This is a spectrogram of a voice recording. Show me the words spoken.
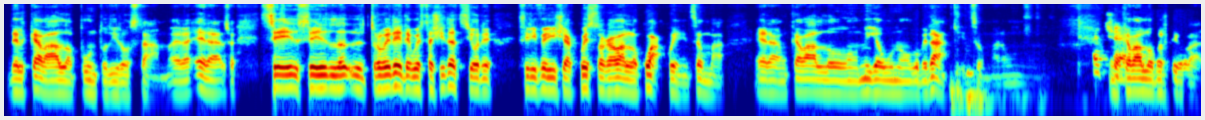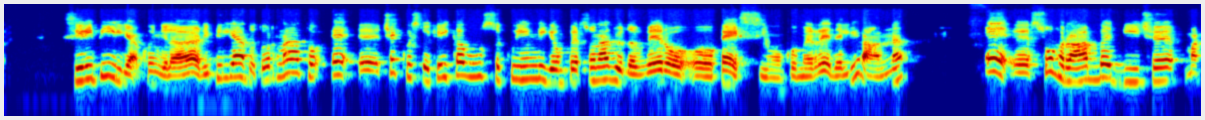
del cavallo appunto di Rostam. Era, era, cioè, se, se l- troverete questa citazione si riferisce a questo cavallo qua, quindi insomma era un cavallo mica uno come tanti, insomma, un, eh certo. un cavallo particolare si ripiglia, quindi l'ha ripigliato, tornato e eh, c'è questo Keikavus quindi che è un personaggio davvero oh, pessimo come re dell'Iran e eh, Sohrab dice ma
